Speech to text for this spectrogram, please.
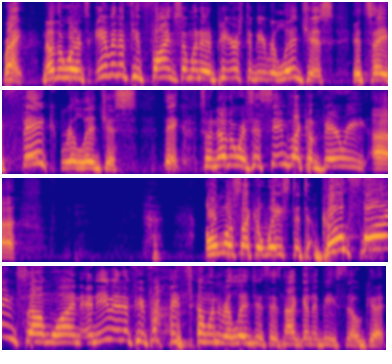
Right. In other words, even if you find someone that appears to be religious, it's a fake religious thing. So, in other words, this seems like a very, uh, almost like a waste of time. Go find someone, and even if you find someone religious, it's not going to be so good.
